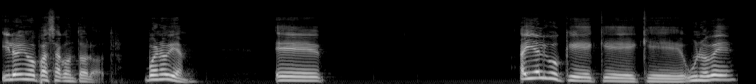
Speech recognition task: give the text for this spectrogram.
Y lo mismo pasa con todo lo otro. Bueno, bien. Eh, hay algo que, uno ve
